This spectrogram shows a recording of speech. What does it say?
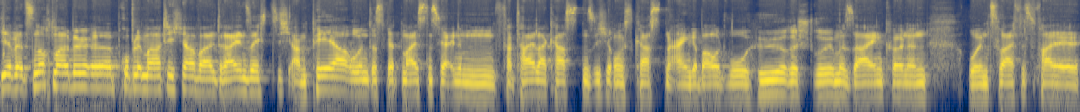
Hier wird es nochmal äh, problematischer, weil 63 Ampere und es wird meistens ja in einem Verteilerkasten, Sicherungskasten eingebaut, wo höhere Ströme sein können, wo im Zweifelsfall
